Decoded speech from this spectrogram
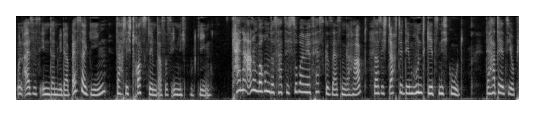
Und als es ihm dann wieder besser ging, dachte ich trotzdem, dass es ihm nicht gut ging. Keine Ahnung warum, das hat sich so bei mir festgesessen gehabt, dass ich dachte, dem Hund geht's nicht gut. Der hatte jetzt die OP,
